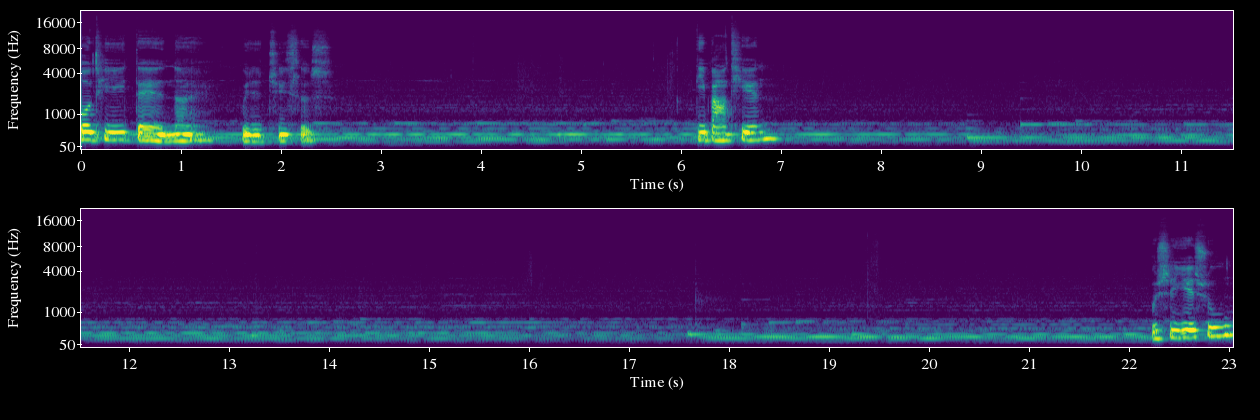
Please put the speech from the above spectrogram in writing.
Forty Day and Night with Jesus。第八天，我是耶稣。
